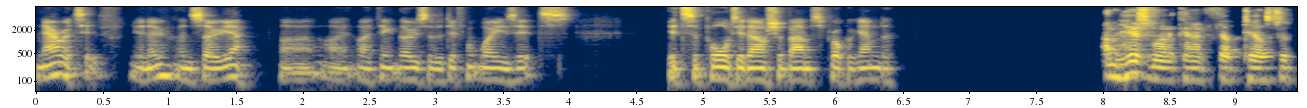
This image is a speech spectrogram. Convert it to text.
narrative, you know. And so yeah, uh, I, I think those are the different ways it's it's supported Al Shabaab's propaganda. Um, here's one that kind of dovetails with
